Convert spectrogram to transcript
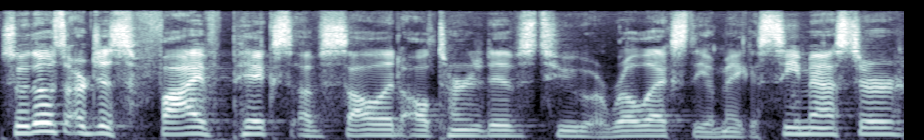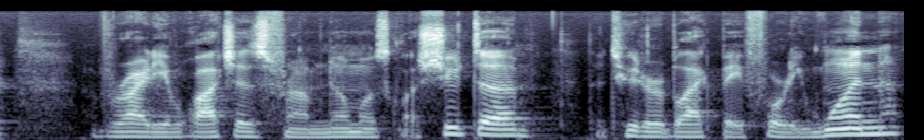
So those are just five picks of solid alternatives to a Rolex, the Omega Seamaster, a variety of watches from Nomos Glashütte, the Tudor Black Bay 41,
